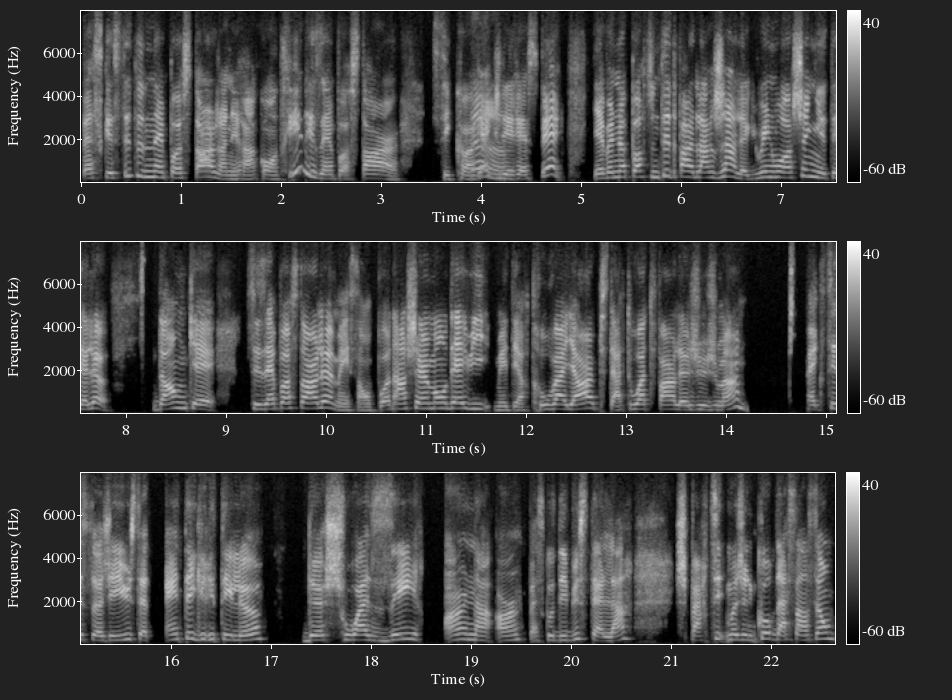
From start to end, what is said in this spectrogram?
Parce que si t'es une imposteur, j'en ai rencontré des imposteurs. C'est correct, je ah. les respecte. Il y avait une opportunité de faire de l'argent. Le greenwashing était là. Donc, euh, ces imposteurs-là, mais ils sont pas dans chez un monde d'avis, mais tu les retrouves ailleurs, puis c'est à toi de faire le jugement. Fait que c'est ça, j'ai eu cette intégrité-là de choisir un à un parce qu'au début, c'était lent. Je suis partie, moi, j'ai une courbe d'ascension.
